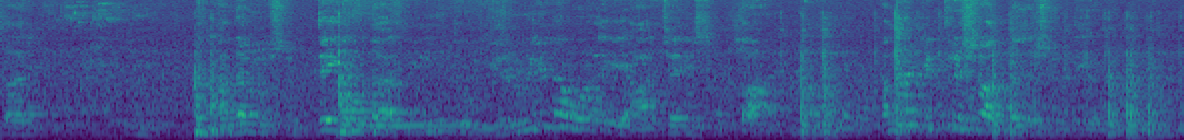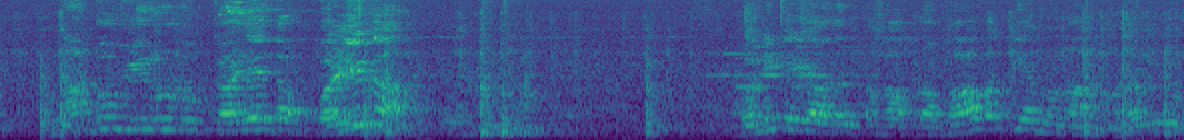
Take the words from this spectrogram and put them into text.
ಸರಿ. ಅದನ್ನು ಶ್ರದ್ಧೆಯಿಂದ ಇಂದು ಇರುಳಿನ ಒಳಗೆ ಆಚರಿಸುತ್ತಾ ಅಂದ್ರೆ ಪಿತೃಶ್ರಾದ್ದದ ಶ್ರದ್ಧೆಯು ನಡುವಿರುಳು ಕಳೆದ ಬಳಿಕ ವನಿತೆಯಾದಂತಹ ಪ್ರಭಾವತಿಯನ್ನು ನಾನು ಒಡಗೂಡ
